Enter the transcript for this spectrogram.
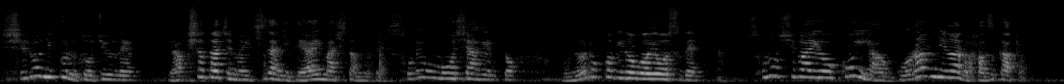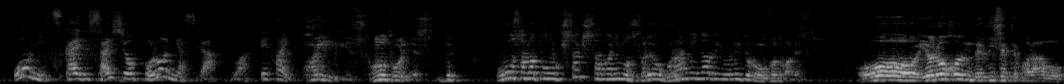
城に来る途中で役者たちの一座に出会いましたのでそれを申し上げるとお喜びのご様子でその芝居を今夜ご覧になるはずかと。王に仕える最初ポロニアスが割って入る。はいその通りです。で王様とお妃様にもそれをご覧になるようにとのお言葉です。おお喜んで見せてもらおう。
